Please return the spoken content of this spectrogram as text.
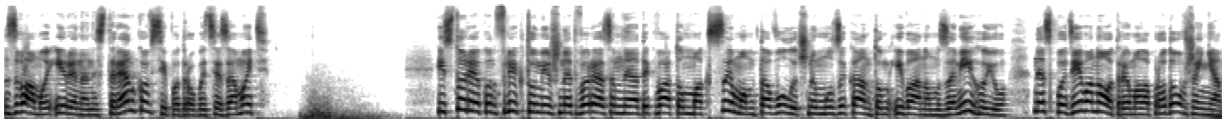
З вами Ірина Нестеренко. Всі подробиці за мить. Історія конфлікту між нетверезим неадекватом Максимом та вуличним музикантом Іваном Замігою несподівано отримала продовження.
